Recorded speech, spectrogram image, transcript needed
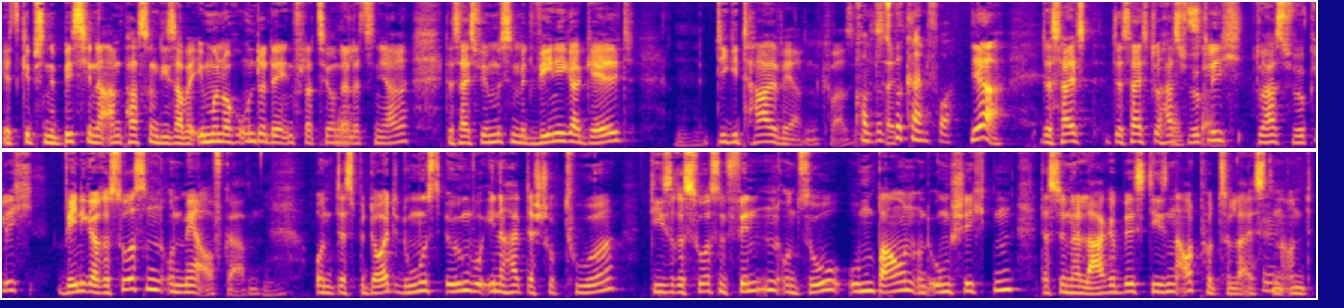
Jetzt gibt es ein bisschen eine Anpassung, die ist aber immer noch unter der Inflation der letzten Jahre. Das heißt, wir müssen mit weniger Geld digital werden quasi. Kommt das uns heißt, bekannt vor. ja, das heißt, das heißt, du hast wirklich, du hast wirklich weniger Ressourcen und mehr Aufgaben. Und das bedeutet, du musst irgendwo innerhalb der Struktur diese Ressourcen finden und so umbauen und umschichten, dass du in der Lage bist, diesen Output zu leisten. Und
